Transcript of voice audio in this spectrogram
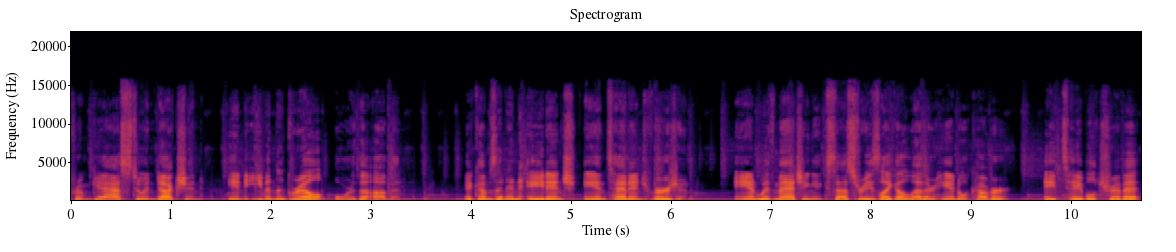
from gas to induction, and even the grill or the oven. It comes in an 8-inch and 10-inch version, and with matching accessories like a leather handle cover, a table trivet,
